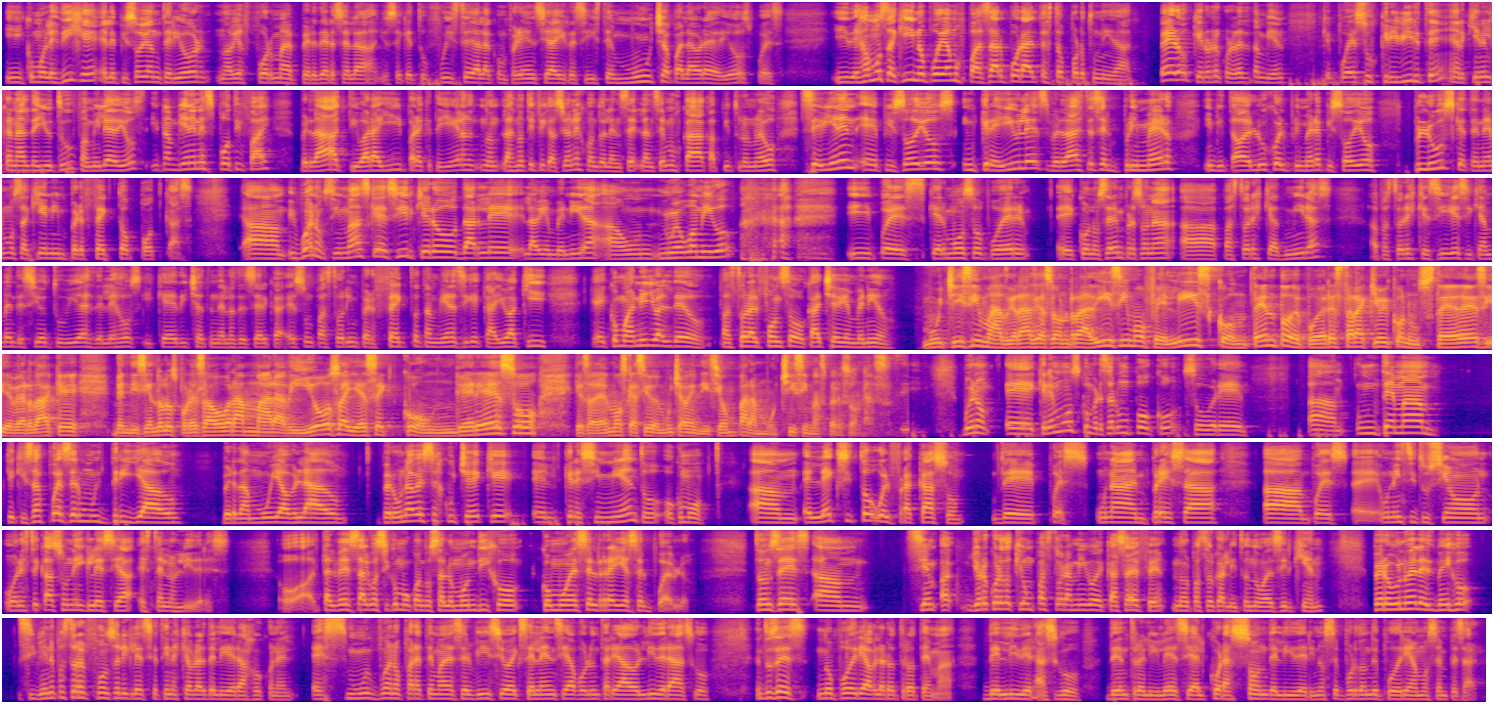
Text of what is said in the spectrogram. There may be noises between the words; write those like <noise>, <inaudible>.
Y como les dije, el episodio anterior no había forma de perdérsela. Yo sé que tú fuiste a la conferencia y recibiste mucha palabra de Dios, pues y dejamos aquí, no podíamos pasar por alto esta oportunidad. Pero quiero recordarte también que puedes suscribirte aquí en el canal de YouTube, Familia de Dios, y también en Spotify, ¿verdad? Activar allí para que te lleguen las notificaciones cuando lancemos cada capítulo nuevo. Se vienen episodios increíbles, ¿verdad? Este es el primer invitado de lujo, el primer episodio plus que tenemos aquí en Imperfecto Podcast y bueno, sin más que decir, quiero darle la bienvenida a un nuevo amigo <laughs> y pues qué hermoso poder eh, conocer en persona a pastores que admiras, a pastores que sigues y que han bendecido tu vida desde lejos y qué dicha tenerlos de cerca. Es un pastor imperfecto también, así que cayó aquí eh, como anillo al dedo. Pastor Alfonso Ocache, bienvenido. Muchísimas gracias, honradísimo, feliz, contento de poder estar aquí hoy con ustedes y de verdad que bendiciéndolos por esa obra maravillosa y ese congreso que sabemos que ha sido de mucha bendición para muchísimas personas. Bueno, eh, queremos conversar un poco sobre ah, un tema que quizás puede ser muy trillado, ¿verdad? Muy hablado, pero una vez escuché que el crecimiento o como el éxito o el fracaso de pues, una empresa, pues, eh, una institución o en este caso una iglesia está en los líderes. O ah, tal vez algo así como cuando Salomón dijo, como es el rey es el pueblo. Entonces, ah, yo recuerdo que un pastor amigo de Casa de Fe, no el pastor Carlitos, no voy a decir quién, pero uno de ellos me dijo, si viene Pastor Alfonso a la iglesia, tienes que hablar de liderazgo con él. Es muy bueno para tema de servicio, excelencia, voluntariado, liderazgo. Entonces, no podría hablar otro tema de liderazgo dentro de la iglesia, el corazón del líder, y no sé por dónde podríamos empezar.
